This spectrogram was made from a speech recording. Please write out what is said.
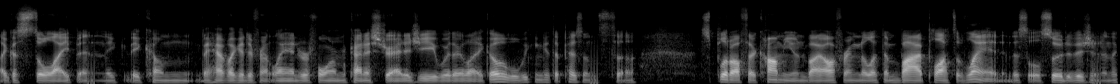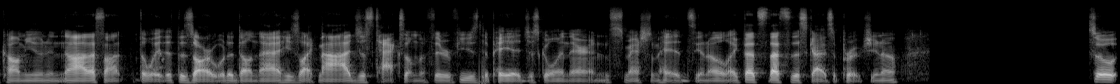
like a Stolypin. They they come they have like a different land reform kind of strategy where they're like, oh well, we can get the peasants to split off their commune by offering to let them buy plots of land in this little subdivision in the commune. And nah, that's not the way that the czar would have done that. He's like, nah, just tax them if they refuse to pay it. Just go in there and smash some heads. You know, like that's that's this guy's approach. You know. So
